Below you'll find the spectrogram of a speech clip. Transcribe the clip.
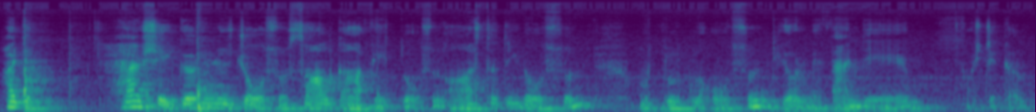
Hadi. Her şey gönlünüzce olsun, sağlık afiyetli olsun, ağız tadıyla olsun, mutlulukla olsun diyorum efendim. Hoşçakalın.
